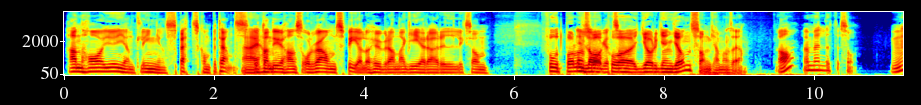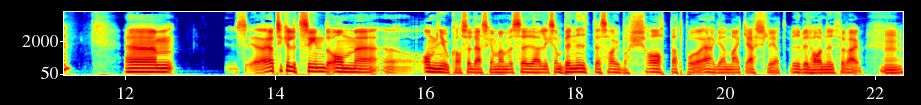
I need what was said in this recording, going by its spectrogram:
han har ju egentligen ingen spetskompetens. Nej, utan han- det är ju hans allround-spel och hur han agerar i liksom, Fotbollen i laget på som- Jörgen Jönsson kan man säga. Ja, men lite så. Mm. S- jag tycker lite synd om, eh, om Newcastle, där ska man väl säga. Liksom Benitez har ju bara tjatat på ägaren Mike Ashley att vi vill ha nyförvärv. Mm.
